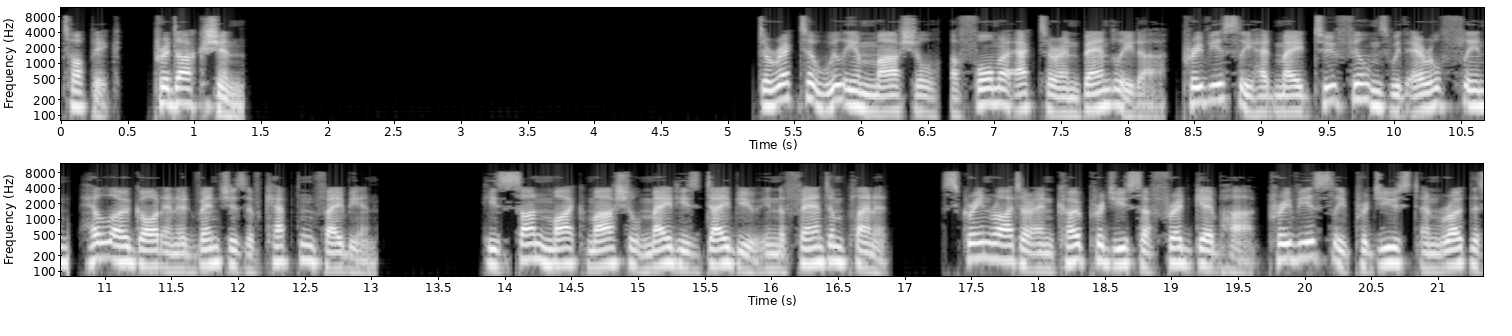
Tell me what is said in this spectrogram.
Topic: Production. Director William Marshall, a former actor and bandleader, previously had made two films with Errol Flynn, Hello God and Adventures of Captain Fabian. His son Mike Marshall made his debut in The Phantom Planet. Screenwriter and co-producer Fred Gebhardt previously produced and wrote the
